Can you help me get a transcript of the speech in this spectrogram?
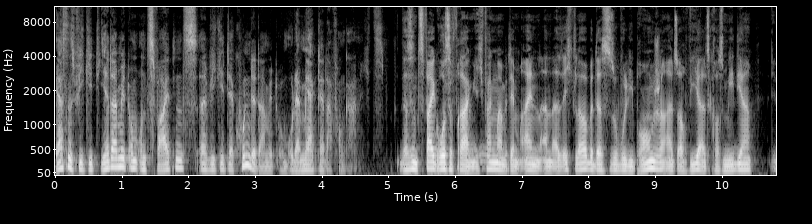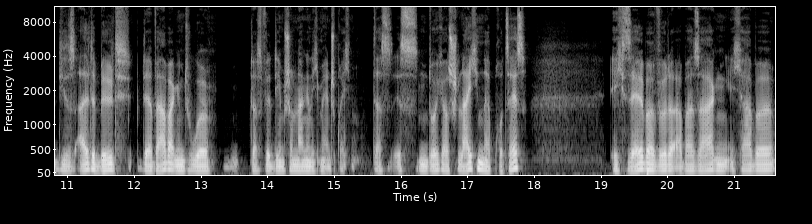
Erstens, wie geht ihr damit um? Und zweitens, äh, wie geht der Kunde damit um? Oder merkt er davon gar nichts? Das sind zwei große Fragen. Ich fange mal mit dem einen an. Also ich glaube, dass sowohl die Branche als auch wir als Cross Media dieses alte Bild der Werbeagentur, dass wir dem schon lange nicht mehr entsprechen. Das ist ein durchaus schleichender Prozess. Ich selber würde aber sagen, ich habe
